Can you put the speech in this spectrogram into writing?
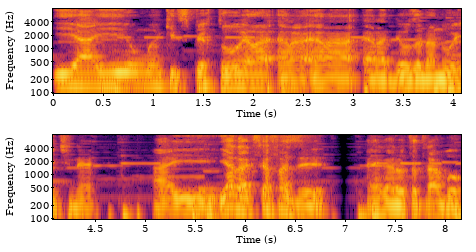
E aí uma que despertou, ela, ela, ela era a deusa da noite, né? Aí. E agora o que você vai fazer? Aí a garota travou.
